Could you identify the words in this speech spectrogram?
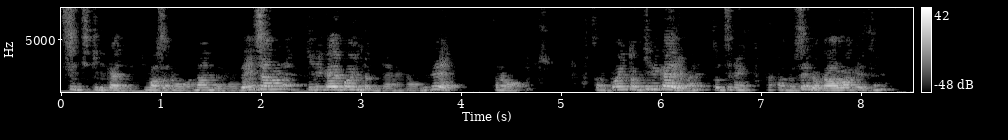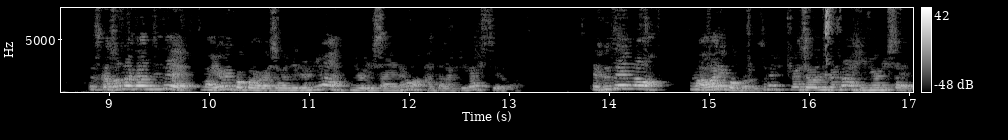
スイッチ切り替えて、まあその、なんでも、電車のね、切り替えポイントみたいな感じで、その、そのポイントを切り替えればね、そっちにあの線路変わるわけですね。ですから、そんな感じで、まあ、良い心が生じるには、如理祭の働きが必要だ。で、不全の、まあ、悪い心ですね、が生じるのは非如理祭だ。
